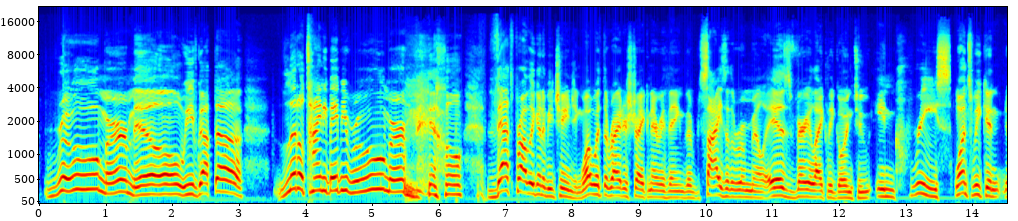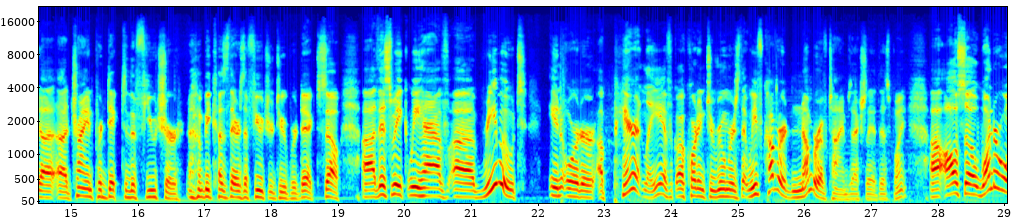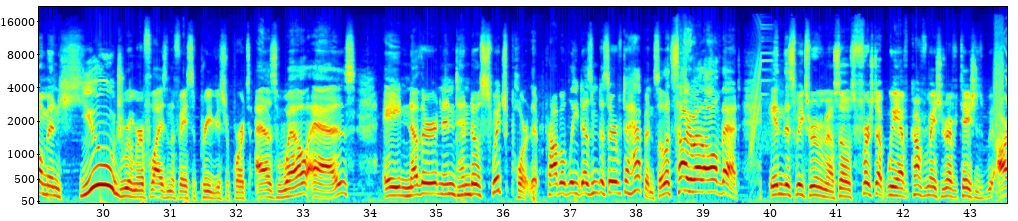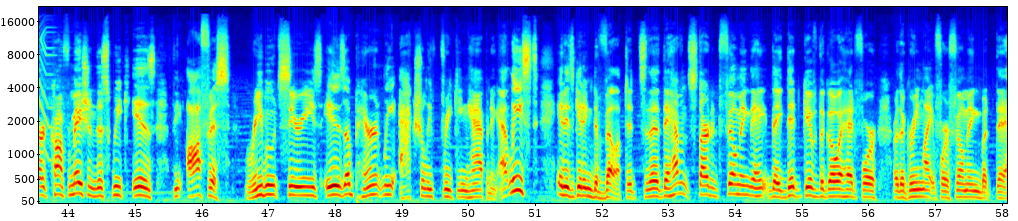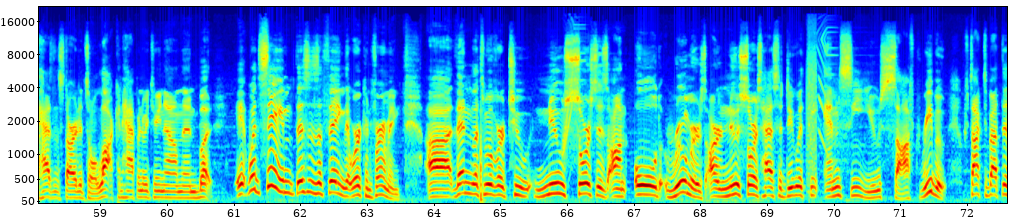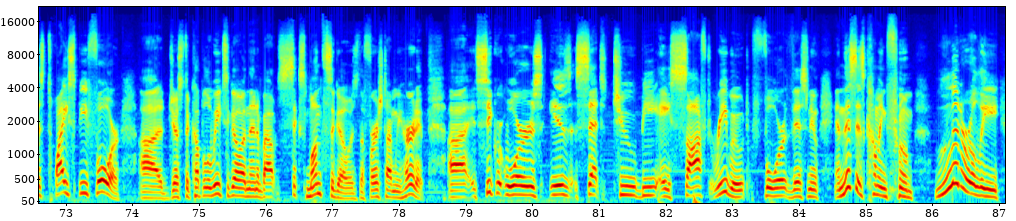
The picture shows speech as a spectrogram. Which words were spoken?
Rumor Mill. We've got the little tiny baby rumor mill. That's probably going to be changing. What with the writer strike and everything the size of the rumor mill is very likely going to increase once we can uh, uh, try and predict the future because there's a future to predict. So uh, this week we have a reboot in order, apparently, if, according to rumors that we've covered a number of times actually at this point. Uh, also, Wonder Woman, huge rumor flies in the face of previous reports, as well as another Nintendo Switch port that probably doesn't deserve to happen. So let's talk about all of that in this week's rumor mill. So first up, we have confirmation reputations. Our confirmation this week is The Office reboot series is apparently actually freaking happening. At least it is getting developed. It's they haven't started filming. They they did give the go ahead for or the green light for filming, but it hasn't started. So a lot can happen between now and then. But it would seem this is a thing that we're confirming. Uh, then let's move over to new sources on old rumors. Our new source has to do with the MCU soft reboot. We've talked about this twice before, uh, just a couple of weeks ago, and then about six months ago is the first time we heard it. Uh, Secret Wars is set to be a soft reboot for this new, and this is coming from literally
